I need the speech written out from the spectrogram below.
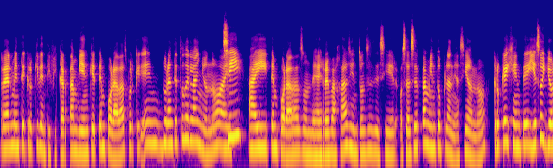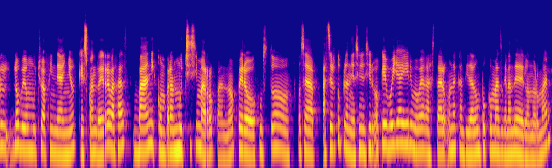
realmente creo que identificar también qué temporadas, porque en- durante todo el año, ¿no? Hay, Sí. hay temporadas donde hay rebajas y entonces decir, o sea, hacer también tu planeación, ¿no? Creo que hay gente, y eso yo lo veo mucho a fin de año, que es cuando hay rebajas, van y compran muchísima ropa, ¿no? Pero justo, o sea, hacer tu planeación y decir, ok, voy a ir y me voy a gastar una cantidad un poco más grande de lo normal,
